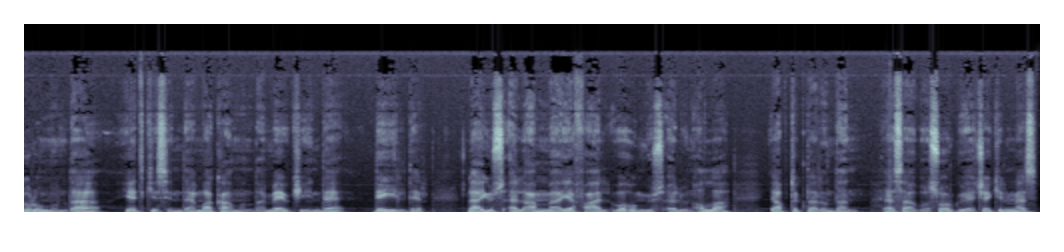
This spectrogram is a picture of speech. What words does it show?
durumunda, yetkisinde, makamında, mevkiinde değildir. La yus'el amma yef'al ve hum yus'elun. Allah yaptıklarından hesaba sorguya çekilmez.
